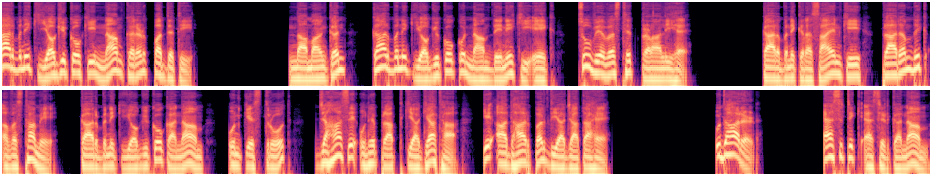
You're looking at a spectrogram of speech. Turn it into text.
कार्बनिक यौगिकों की नामकरण पद्धति। नामांकन कार्बनिक यौगिकों को नाम देने की एक सुव्यवस्थित प्रणाली है। कार्बनिक रसायन की प्रारंभिक अवस्था में कार्बनिक यौगिकों का नाम उनके स्रोत, जहाँ से उन्हें प्राप्त किया गया था, के आधार पर दिया जाता है। उदाहरण, एसिटिक एसिड का नाम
